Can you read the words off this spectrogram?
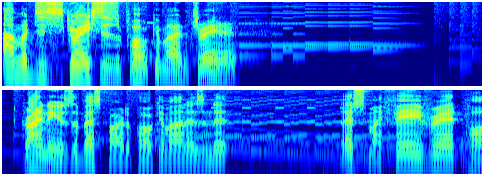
I'm a disgrace as a Pokemon trainer. Grinding is the best part of Pokemon, isn't it? That's my favorite part.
